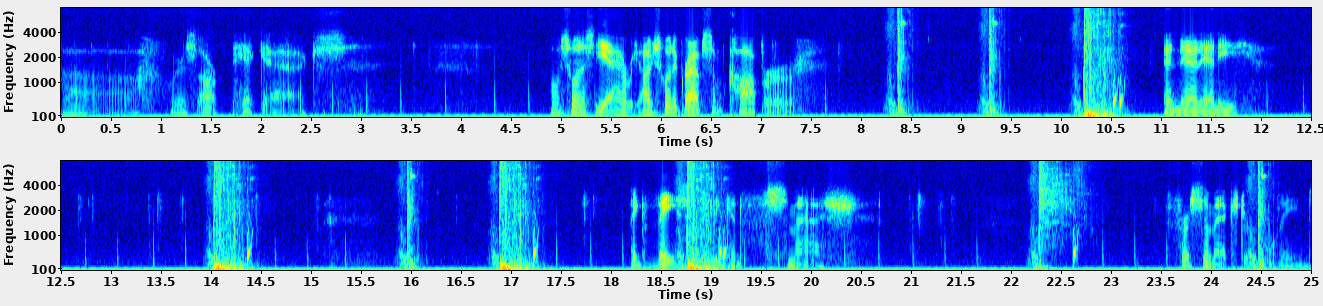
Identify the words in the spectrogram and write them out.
Uh, where's our pickaxe? I just want to, yeah, I just want to grab some copper. And then any like vases we can smash for some extra coins.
